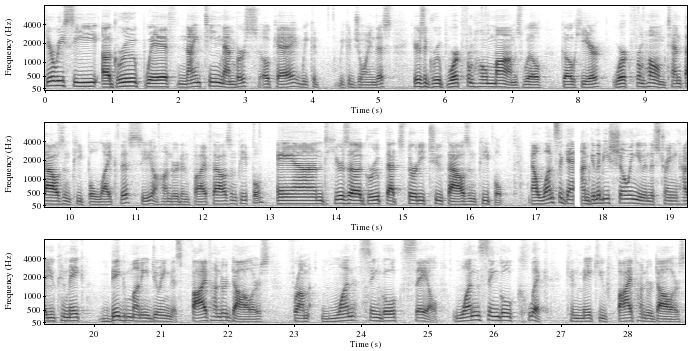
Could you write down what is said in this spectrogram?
here we see a group with 19 members. Okay, we could, we could join this. Here's a group, work from home moms. We'll go here, work from home, 10,000 people like this. See, 105,000 people. And here's a group that's 32,000 people. Now, once again, I'm gonna be showing you in this training how you can make big money doing this, $500 from one single sale. One single click can make you $500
